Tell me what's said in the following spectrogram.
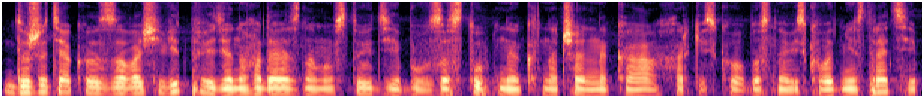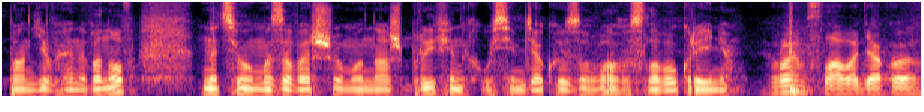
Дуже дякую за ваші відповіді. Нагадаю, з нами в студії був заступник начальника Харківської обласної військової адміністрації, пан Євген Іванов. На цьому ми завершуємо наш брифінг. Усім дякую за увагу. Слава Україні! Героям слава, дякую.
